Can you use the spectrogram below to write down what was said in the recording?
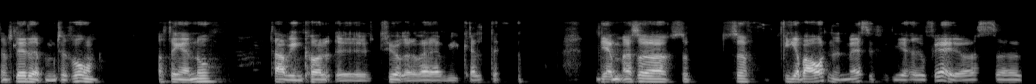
Dem slettede jeg på min telefon. Og så tænkte jeg, nu tager vi en kold øh, tyrk, eller hvad er, vi kaldte det. Jamen, og så, så, så fik jeg bare ordnet en masse, fordi jeg havde jo ferie også, så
